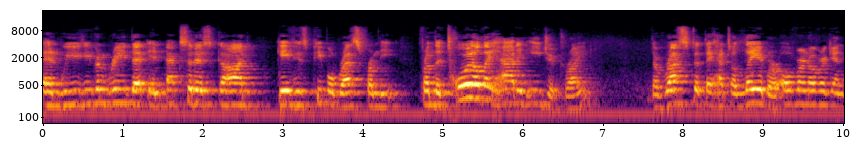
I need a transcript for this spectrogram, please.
and we even read that in Exodus God gave his people rest from the from the toil they had in Egypt, right? The rest that they had to labor over and over again,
